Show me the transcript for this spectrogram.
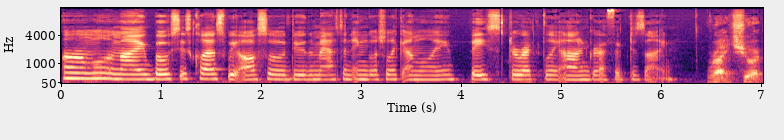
Um, well, in my BOCES class, we also do the math and English like Emily, based directly on graphic design. Right, sure.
